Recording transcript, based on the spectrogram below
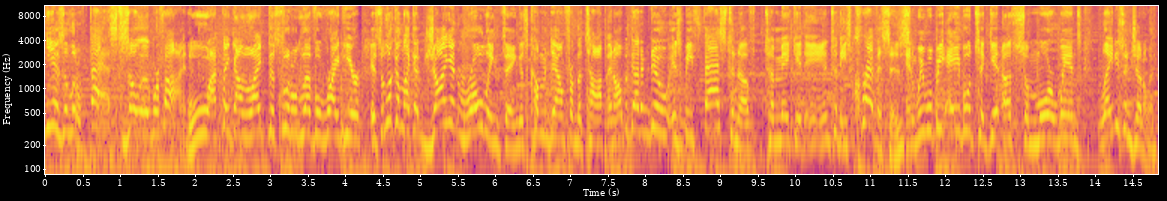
he is a little fast, so uh, we're fine. Ooh, I think I like this little level right here. It's looking like a giant rolling thing is coming down from the top, and all we got to do is be fast enough to make it into these crevices, and we will be able to get us some more wins. Ladies and gentlemen,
